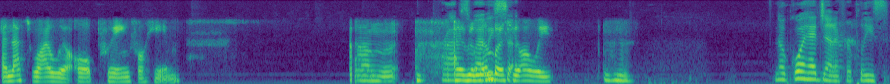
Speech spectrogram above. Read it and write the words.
and that's why we're all praying for him. Um, I Perhaps why we remember saw- he always. mhm. No, go ahead, Jennifer, please.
